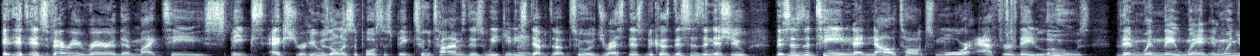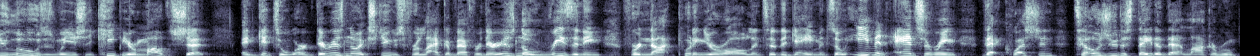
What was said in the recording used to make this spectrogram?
It, it, it's very rare that Mike T speaks extra. He was only supposed to speak two times this week, and he mm. stepped up to address this because this is an issue. This is a team that now talks more after they lose than when they win. And when you lose is when you should keep your mouth shut and get to work. There is no excuse for lack of effort. There is no reasoning for not putting your all into the game. And so, even answering that question tells you the state of that locker room.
